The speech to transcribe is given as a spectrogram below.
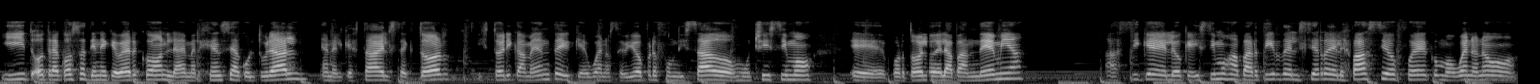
Y otra cosa tiene que ver con la emergencia cultural en el que está el sector históricamente y que bueno, se vio profundizado muchísimo eh, por todo lo de la pandemia. Así que lo que hicimos a partir del cierre del espacio fue como, bueno, no,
